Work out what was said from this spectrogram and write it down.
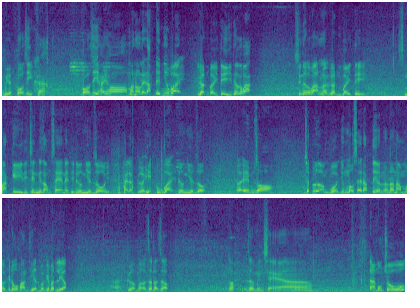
biệt, có gì khác Có gì hay ho mà nó lại đắt đến như vậy. Gần 7 tỷ thưa các bạn. Xin thưa các bạn là gần 7 tỷ. Smart Key thì trên cái dòng xe này thì đương nhiên rồi Hay là cửa hít cũng vậy đương nhiên rồi. Ờ, êm do. Chất lượng của những mẫu xe đắt tiền là nó nằm ở cái độ hoàn thiện và cái vật liệu. À, Cửa mở rất là rộng. Rồi bây giờ mình sẽ À mông chủ.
